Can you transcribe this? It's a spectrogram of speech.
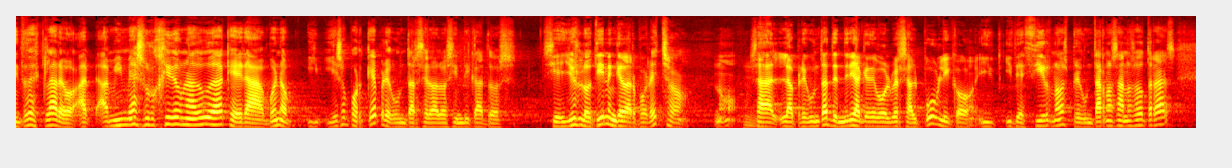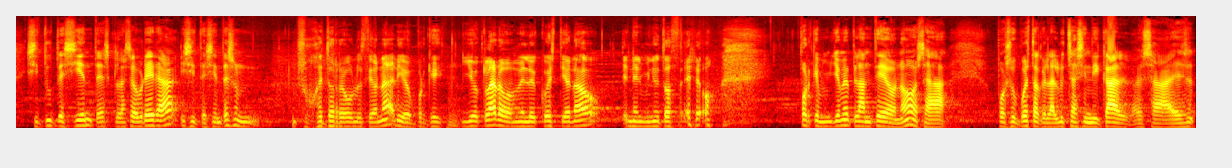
Entonces, claro, a, mí me ha surgido una duda que era, bueno, ¿y, eso por qué preguntárselo a los sindicatos? Si ellos lo tienen que dar por hecho, ¿no? O sea, la pregunta tendría que devolverse al público y, decirnos, preguntarnos a nosotras si tú te sientes clase obrera y si te sientes un, sujeto revolucionario, porque yo, claro, me lo he cuestionado en el minuto cero, porque yo me planteo, ¿no? O sea, por supuesto que la lucha sindical o sea, es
